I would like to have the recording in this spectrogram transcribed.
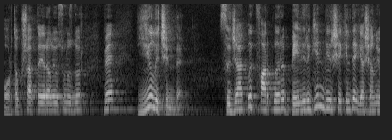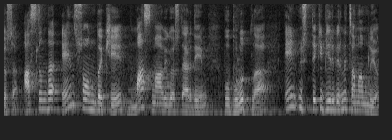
orta kuşakta yer alıyorsunuzdur ve yıl içinde sıcaklık farkları belirgin bir şekilde yaşanıyorsa aslında en sondaki masmavi gösterdiğim bu bulutla en üstteki birbirini tamamlıyor.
